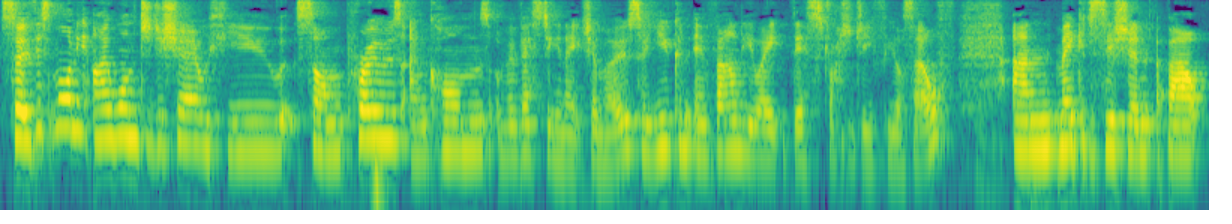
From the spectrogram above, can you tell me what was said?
So, this morning I wanted to share with you some pros and cons of investing in HMOs so you can evaluate this strategy for yourself and make a decision about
